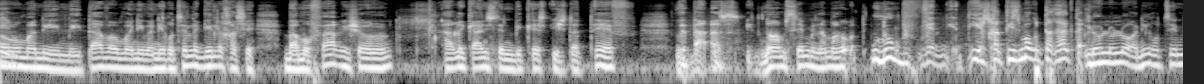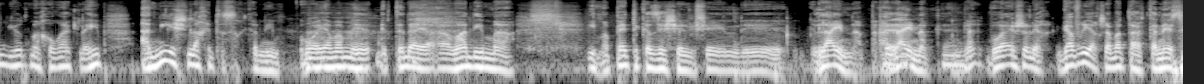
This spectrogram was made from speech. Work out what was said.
האומנים, מיטב האומנים. אני רוצה להגיד לך שבמופע הראשון, אריק איינשטיין ביקש להשתתף, ואז נועם סמל אמר לו, נו, יש לך תזמורת, הרגת. לא, לא, לא, אני רוצה להיות מאחורי הקלעים, אני אשלח את השחקנים. הוא היה, אתה יודע, עמד. עם הפתק הזה של, של אה, lineup, ה lineup, והוא היה שולח, גברי עכשיו אתה כנס,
